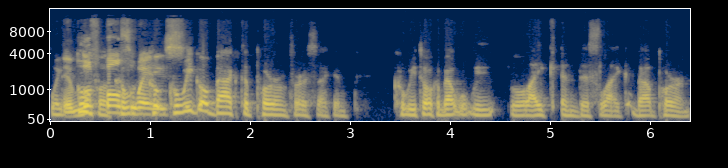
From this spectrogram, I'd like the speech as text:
Wait, Gufa, both could, we- could- ways. Could we go back to Purim for a second? Could we talk about what we like and dislike about Purim?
